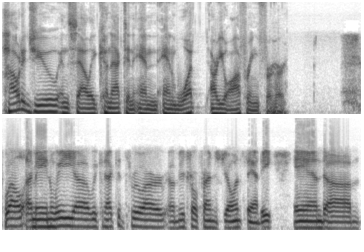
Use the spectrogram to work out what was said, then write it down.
How did you and Sally connect, and and and what are you offering for her? Well, I mean, we uh, we connected through our uh, mutual friends Joe and Sandy, and um,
